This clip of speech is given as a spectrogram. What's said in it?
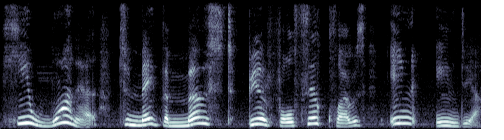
he wanted to make the most beautiful silk clothes in India.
